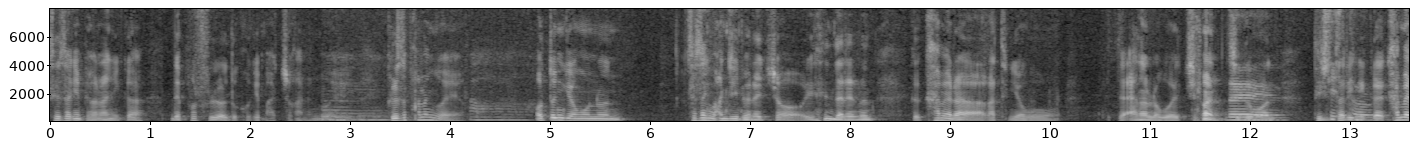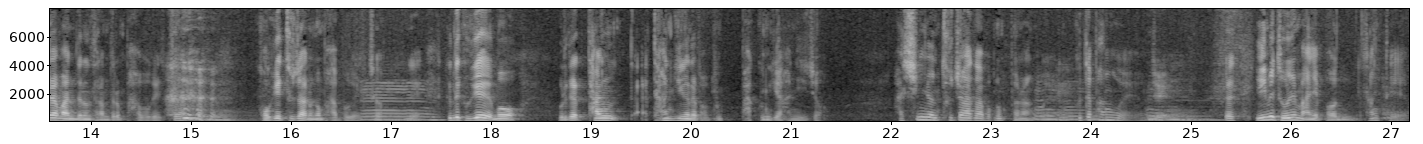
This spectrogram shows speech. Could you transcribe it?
세상이 변하니까 내 포트폴리오도 거기에 맞춰가는 거예요. 그래서 파는 거예요. 아, 어떤 경우는 세상이 완전히 변했죠. 옛날에는 그 카메라 같은 경우 아날로그였지만 네. 지금은 디지털이니까 디지털. 카메라 만드는 사람들은 바보겠죠. 거기에 투자하는 건 바보겠죠. 음. 네. 근데 그게 뭐 우리가 단, 단기간에 바꾼, 바꾼 게 아니죠. 한 10년 투자하다 보면 변한 거예요. 음. 그때 판 거예요. 예. 그러니까 이미 돈이 많이 번 상태예요.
